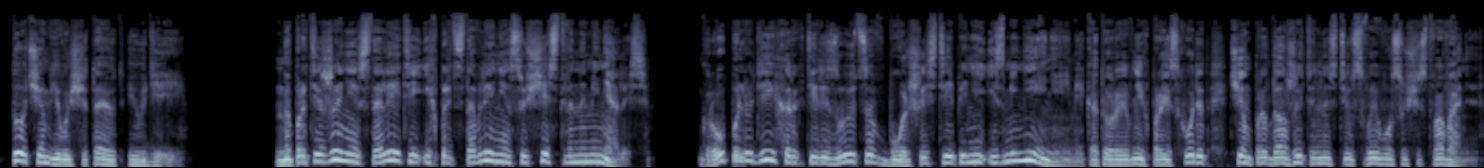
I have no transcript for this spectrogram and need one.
— то, чем его считают иудеи. На протяжении столетий их представления существенно менялись. Группы людей характеризуются в большей степени изменениями, которые в них происходят, чем продолжительностью своего существования.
